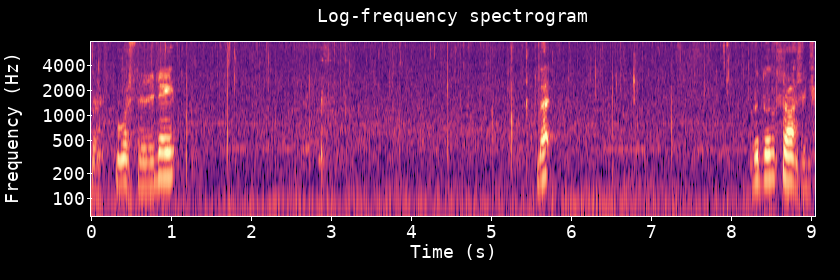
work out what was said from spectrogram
for most of the day. But, good little sausage.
